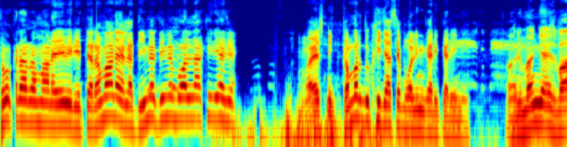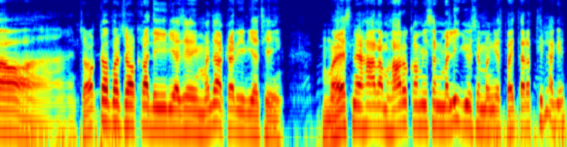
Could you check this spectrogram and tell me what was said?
છોકરા રમાડે એવી રીતે રમાડે એટલે ધીમે ધીમે બોલ નાખી રહ્યા છે. મહેશની કમર દુખી જશે બોલિંગ કરી કરીને. અને મંગેશ ભાઈ ચોક્કા પર ચોક્કા દઈ રહ્યા છે મજા કરી રહ્યા છે. મહેશને હારામાં સારું કમિશન મળી ગયું છે મંગેશભાઈ તરફથી લાગે.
